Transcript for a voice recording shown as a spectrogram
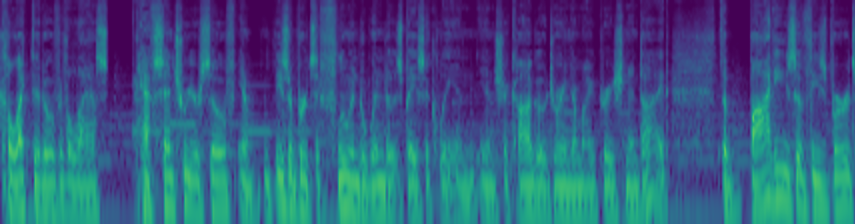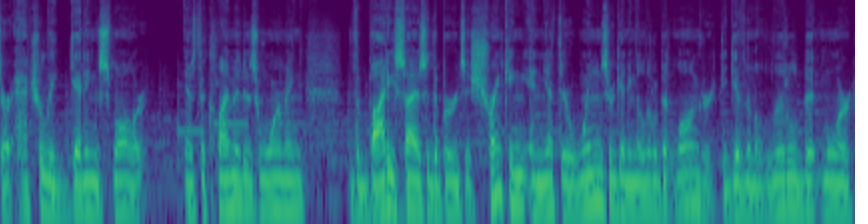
collected over the last half century or so. You know, these are birds that flew into windows basically in, in Chicago during their migration and died. The bodies of these birds are actually getting smaller. As the climate is warming, the body size of the birds is shrinking, and yet their wings are getting a little bit longer to give them a little bit more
